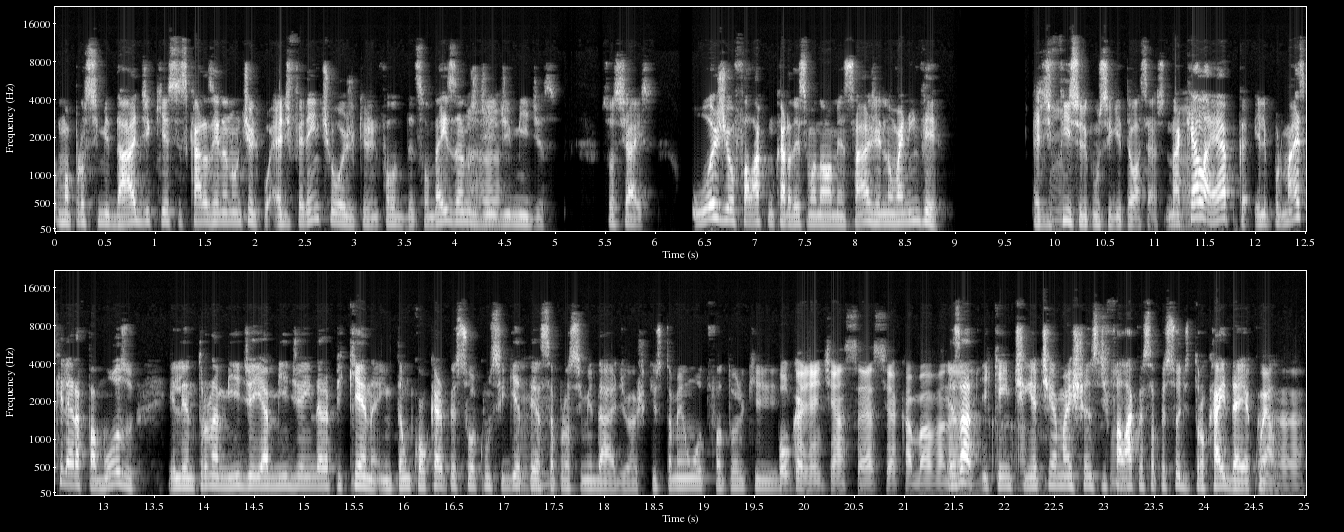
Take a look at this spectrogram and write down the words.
uma proximidade que esses caras ainda não tinham. Tipo, é diferente hoje, que a gente falou, são 10 anos de, Aham. de mídias sociais. Hoje eu falar com um cara desse e mandar uma mensagem, ele não vai nem ver. É Sim. difícil ele conseguir ter o acesso. Aham. Naquela época, ele, por mais que ele era famoso, ele entrou na mídia e a mídia ainda era pequena. Então qualquer pessoa conseguia ter Uhum. essa proximidade. Eu acho que isso também é um outro fator que. Pouca gente tinha acesso e acabava, né? Exato. E quem tinha, tinha mais chance de falar com essa pessoa, de trocar ideia com ela.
